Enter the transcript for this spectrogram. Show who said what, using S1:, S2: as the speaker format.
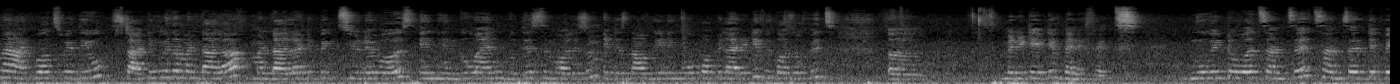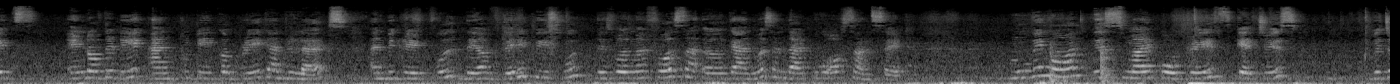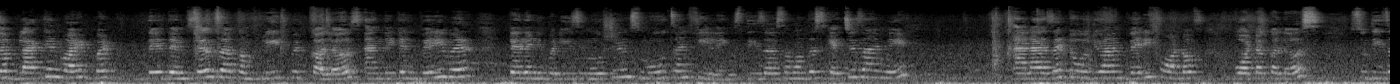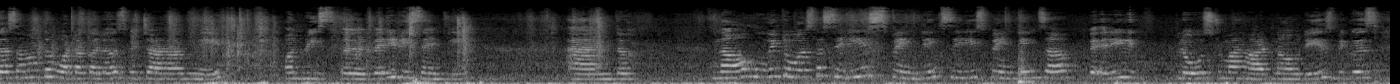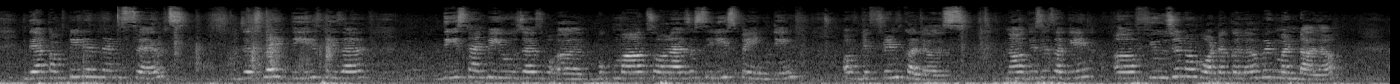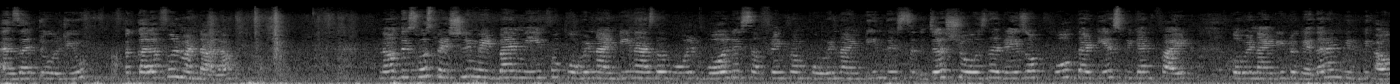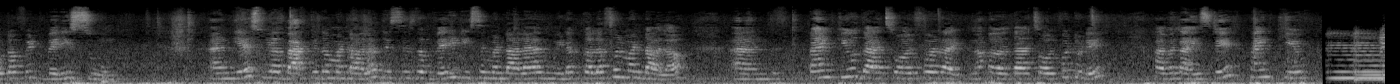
S1: my artworks with you. Starting with a mandala. Mandala depicts universe in Hindu and Buddhist symbolism. It is now gaining more popularity because of its uh, meditative benefits. Moving towards sunset. Sunset depicts end of the day and to take a break and relax and be grateful. They are very peaceful. This was my first uh, canvas and that too of sunset. Moving on is my portraits, sketches which are black and white but they themselves are complete with colors and they can very well tell anybody's emotions, moods and feelings. These are some of the sketches I made and as I told you I am very fond of watercolors. So these are some of the watercolors which I have made on uh, very recently and uh, now moving towards the series paintings. Series paintings are very close to my heart nowadays because they are complete in themselves just like these these are these can be used as uh, bookmarks or as a series painting of different colors. Now this is again a fusion of watercolor with mandala as I told you a colorful mandala. Now this was specially made by me for COVID-19 as the whole world is suffering from COVID-19 this just shows the rays of hope that yes we can fight COVID-19 together and we'll be out of it very soon. And yes, we are back with the mandala. This is a very decent mandala. I have made a colorful mandala. And thank you. That's all for right now. Uh, that's all for today. Have a nice day. Thank you.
